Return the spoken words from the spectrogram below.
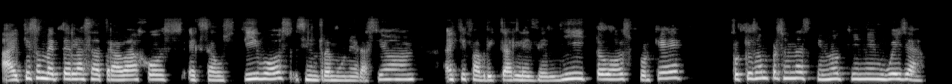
hay que someterlas a trabajos exhaustivos, sin remuneración, hay que fabricarles delitos. ¿Por qué? Porque son personas que no tienen huella,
